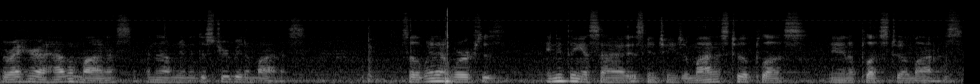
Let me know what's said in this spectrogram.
So right here I have a minus, and then I'm going to distribute a minus. So the way that works is anything aside is going to change a minus to a plus and a plus to a minus.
